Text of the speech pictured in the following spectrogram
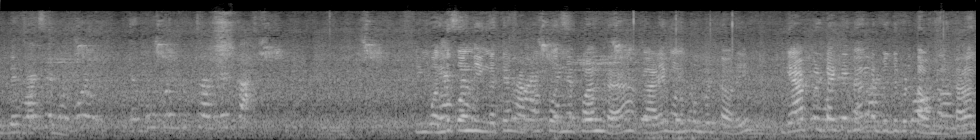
ಇಲ್ಲೇ ಹಾಕ್ತೀನಿ. ಹಿಂಗೆ ಒಂದಕ್ಕೊಂದು ಹಿಂಗತ್ತೆ ಹಾಕಕ್ಕೆ ಹೋದ್ನಪ್ಪ ಅಂದ್ರೆ ಗಾಳಿ ಒಣಕೊಂಡ್ಬಿಡ್ತಾವ್ರಿ. ಗ್ಯಾಪ್ ಇಟ್ಟಾಕೈತೆ ಅಂದ್ರೆ ಬಿದ್ದು ಬಿಡ್ತಾವ ತಳಗ.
